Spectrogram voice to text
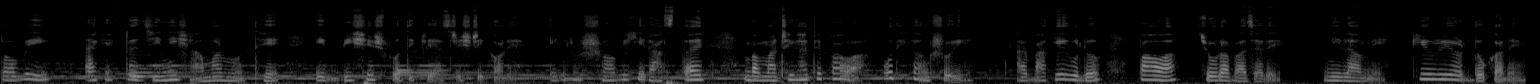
তবেই এক একটা জিনিস আমার মধ্যে এই বিশেষ প্রতিক্রিয়া সৃষ্টি করে। এগুলো সবই কি রাস্তায় বা মাঠে ঘাটে পাওয়া? অধিকাংশই। আর বাকিগুলো পাওয়া চোরা বাজারে নিলামে, কিউরিওর দোকানে।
